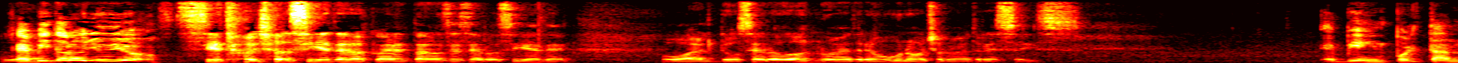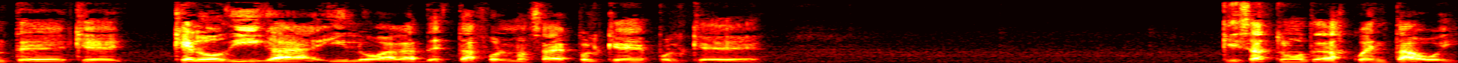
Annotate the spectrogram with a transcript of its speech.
o al- Repítelo, Yuyo. 787-240-1207 o al 202-931-8936. es bien importante que, que lo diga y lo hagas de esta forma, ¿sabes por qué? Porque quizás tú no te das cuenta hoy,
